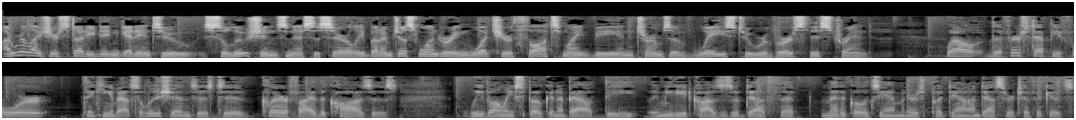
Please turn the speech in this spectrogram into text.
I realize your study didn't get into solutions necessarily, but I'm just wondering what your thoughts might be in terms of ways to reverse this trend. Well, the first step before thinking about solutions is to clarify the causes. We've only spoken about the immediate causes of death that medical examiners put down on death certificates.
